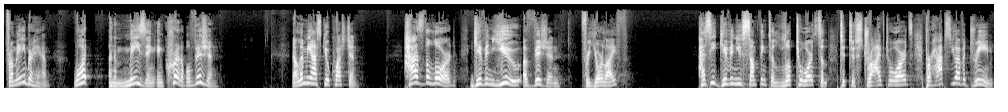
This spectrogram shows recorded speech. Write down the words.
from Abraham. What an amazing, incredible vision. Now, let me ask you a question Has the Lord given you a vision for your life? Has He given you something to look towards, to, to, to, strive towards? Perhaps you have a dream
